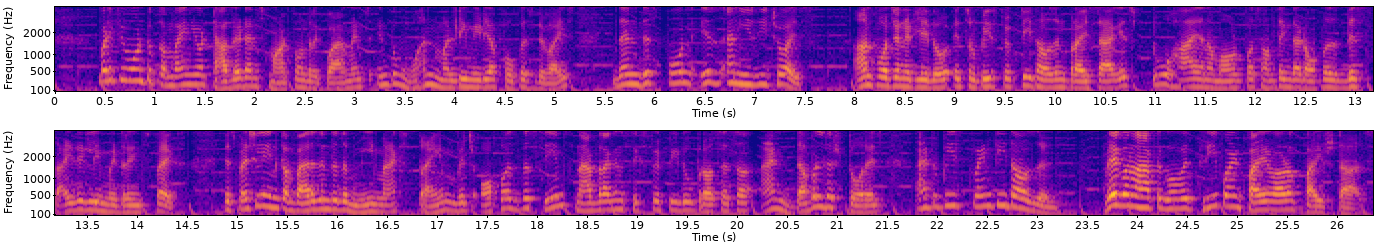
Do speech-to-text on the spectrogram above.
But if you want to combine your tablet and smartphone requirements into one multimedia focused device, then this phone is an easy choice. Unfortunately though, its rupees 50,000 price tag is too high an amount for something that offers decidedly mid-range specs, especially in comparison to the Mi Max Prime which offers the same Snapdragon 652 processor and double the storage at rupees 20,000. We're gonna have to go with 3.5 out of 5 stars.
